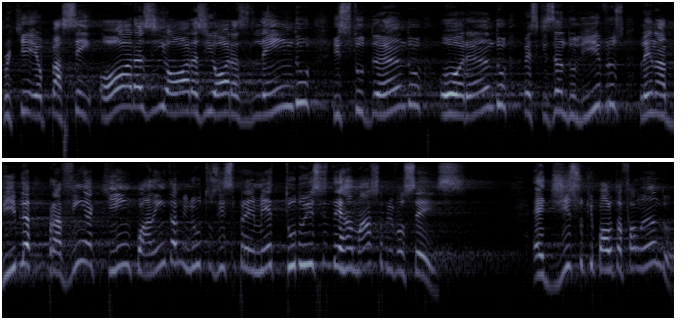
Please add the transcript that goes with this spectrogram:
Porque eu passei horas e horas e horas lendo, estudando, orando, pesquisando livros, lendo a Bíblia, para vir aqui em 40 minutos espremer tudo isso e derramar sobre vocês. É disso que Paulo está falando.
